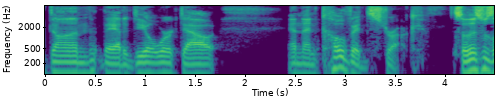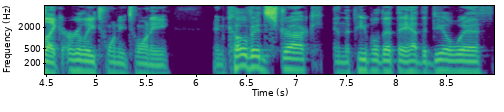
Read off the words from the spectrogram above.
done they had a deal worked out and then covid struck so this was like early 2020 and covid struck and the people that they had to deal with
